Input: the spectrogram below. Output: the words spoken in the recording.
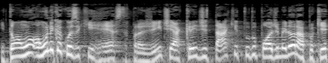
Então a, única coisa que resta pra gente é acreditar que tudo pode melhorar, porque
